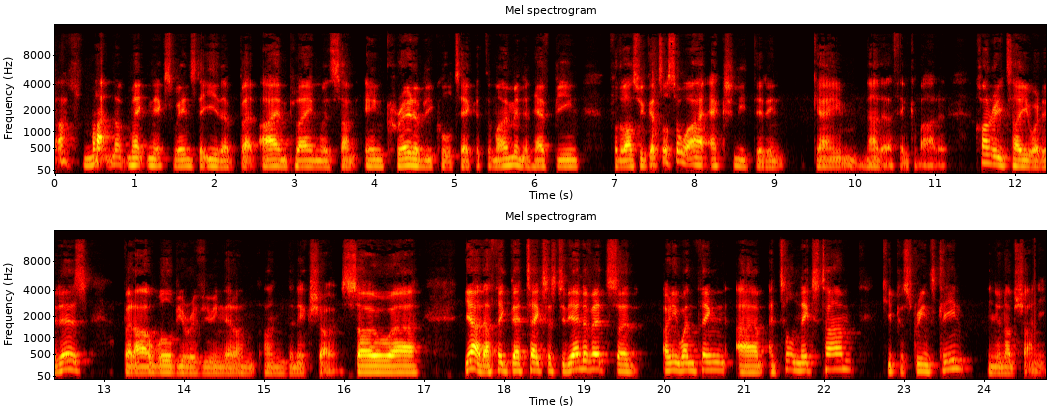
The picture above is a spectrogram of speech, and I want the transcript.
I might not make next Wednesday either, but I am playing with some incredibly cool tech at the moment and have been for the last week. That's also why I actually didn't game now that I think about it. Can't really tell you what it is, but I will be reviewing that on, on the next show. So, uh, yeah, I think that takes us to the end of it. So, only one thing um, until next time, keep your screens clean and your knobs shiny.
